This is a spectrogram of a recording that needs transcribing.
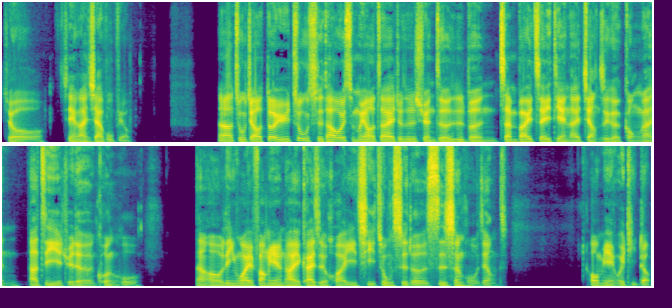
就先按下不表。那主角对于住持他为什么要在就是选择日本战败这一天来讲这个公案，他自己也觉得很困惑。然后另外一方面，他也开始怀疑起住持的私生活这样子，后面也会提到。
